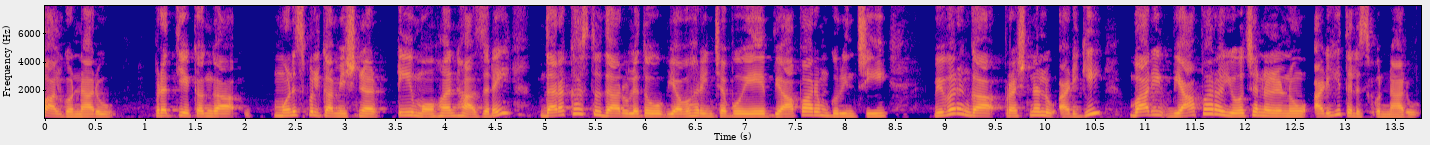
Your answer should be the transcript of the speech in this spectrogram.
పాల్గొన్నారు. ప్రత్యేకంగా మున్సిపల్ కమిషనర్ టి మోహన్ హాజరై దరఖాస్తుదారులతో వ్యవహరించబోయే వ్యాపారం గురించి వివరంగా ప్రశ్నలు అడిగి వారి వ్యాపార యోచనలను అడిగి తెలుసుకున్నారు.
